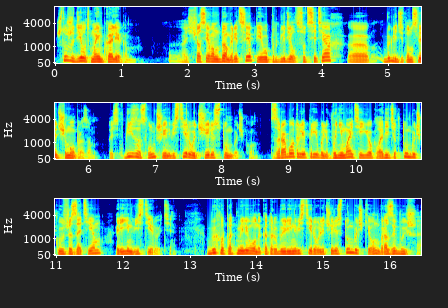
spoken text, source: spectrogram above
Что же делать моим коллегам? Сейчас я вам дам рецепт, я его подглядел в соцсетях. Э, выглядит он следующим образом. То есть, в бизнес лучше инвестировать через тумбочку. Заработали прибыль, вынимайте ее, кладите в тумбочку и уже затем реинвестируйте. Выхлоп от миллиона, который вы реинвестировали через тумбочки, он в разы выше.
